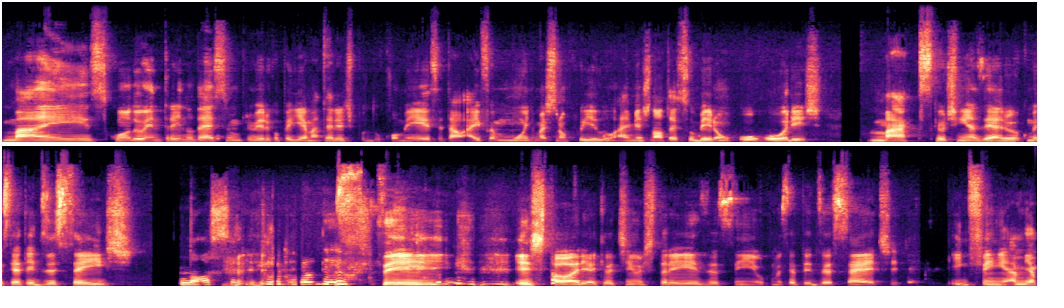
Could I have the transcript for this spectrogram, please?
Mas quando eu entrei no décimo primeiro, que eu peguei a matéria, tipo, do começo e tal, aí foi muito mais tranquilo. Aí minhas notas subiram horrores. Max, que eu tinha zero, eu comecei a ter 16. Nossa, meu Deus! Sim! História, que eu tinha os 13, assim, eu comecei a ter 17. Enfim, a minha,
